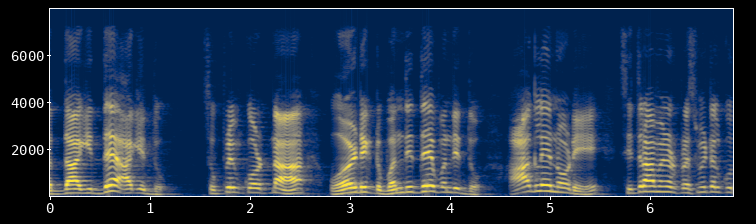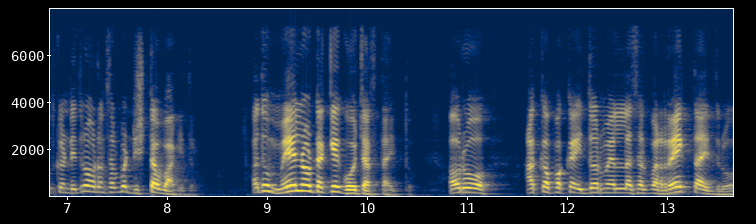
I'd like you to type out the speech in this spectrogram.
ರದ್ದಾಗಿದ್ದೇ ಆಗಿದ್ದು, ಸುಪ್ರೀಂ ಕೋರ್ಟ್ನ ವರ್ಡಿಕ್ಟ್ ಬಂದಿದ್ದೇ ಬಂದಿದ್ದು. ಆಗಲೇ ನೋಡಿ ಸಿದ್ದರಾಮಯ್ಯವ್ರ ಪ್ರೆಸ್ ಮೀಟಲ್ಲಿ ಕೂತ್ಕೊಂಡಿದ್ರು ಅವ್ರೊಂದು ಸ್ವಲ್ಪ ಡಿಸ್ಟರ್ಬ್ ಆಗಿದ್ರು. ಅದು ಮೇಲ್ನೋಟಕ್ಕೆ ಗೋಚರಿಸ್ತಾ ಇತ್ತು. ಅವರು ಅಕ್ಕಪಕ್ಕ ಇದ್ದವ್ರ ಮೇಲೆಲ್ಲ ಸ್ವಲ್ಪ ರೇಗ್ತಾ ಇದ್ರು.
